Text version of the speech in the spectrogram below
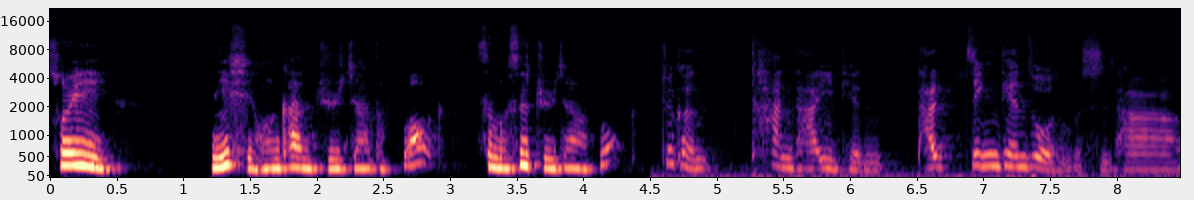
所以你喜欢看居家的 vlog？什么是居家的 vlog？就可能看他一天。他今天做了什么事？他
